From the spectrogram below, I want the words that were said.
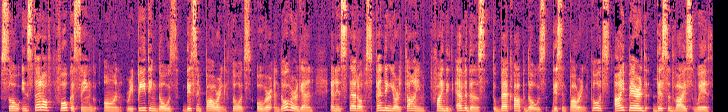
So instead of focusing on repeating those disempowering thoughts over and over again, and instead of spending your time finding evidence to back up those disempowering thoughts, I paired this advice with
